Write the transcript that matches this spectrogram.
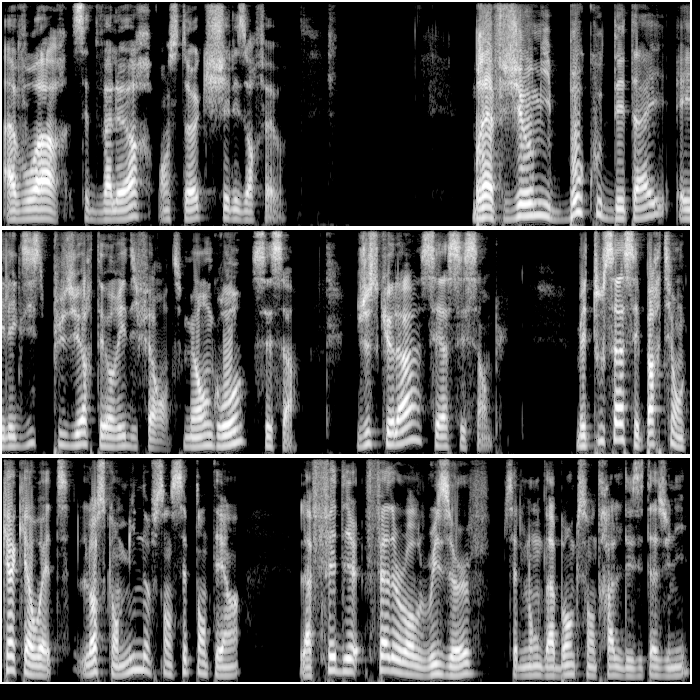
avoir cette valeur en stock chez les orfèvres. Bref, j'ai omis beaucoup de détails et il existe plusieurs théories différentes, mais en gros, c'est ça. Jusque-là, c'est assez simple. Mais tout ça, c'est parti en cacahuète lorsqu'en 1971, la Federal Reserve, c'est le nom de la Banque centrale des États-Unis,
